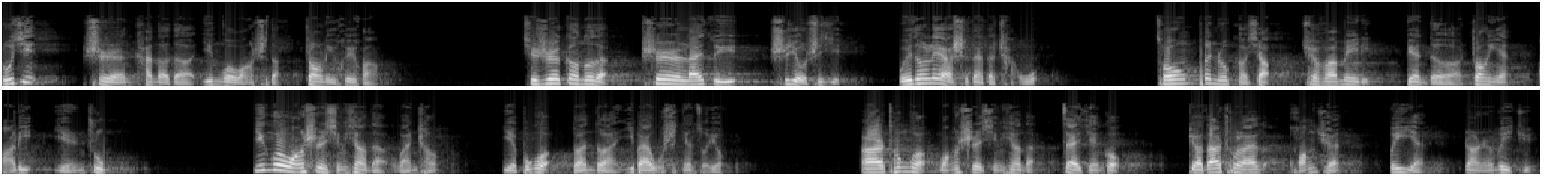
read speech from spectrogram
如今世人看到的英国王室的壮丽辉煌，其实更多的是来自于十九世纪维多利亚时代的产物。从笨拙可笑、缺乏魅力，变得庄严华丽、引人注目。英国王室形象的完成，也不过短短一百五十年左右。而通过王室形象的再建构，表达出来的皇权威严让人畏惧，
